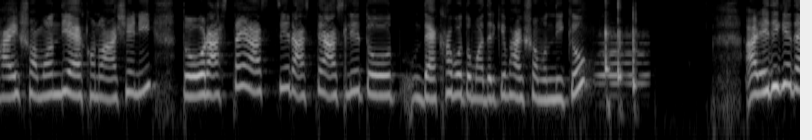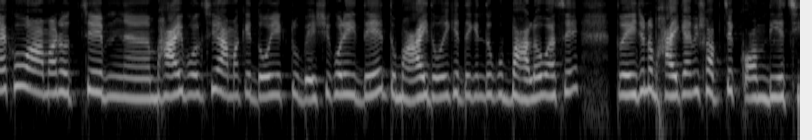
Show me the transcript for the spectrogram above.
ভাইয়ের সম্বন্ধে এখনও আসেনি। তো রাস্তায় আসছে, রাস্তায় আসলে তো দেখাবো তোমাদেরকে ভাইয়ের সম্বন্ধীকেও আর এদিকে দেখো আমার হচ্ছে ভাই বলছে আমাকে দই একটু বেশি করেই দে। তো ভাই দই খেতে কিন্তু খুব ভালোবাসে। তো এই জন্য ভাইকে আমি সবচেয়ে কম দিয়েছি।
